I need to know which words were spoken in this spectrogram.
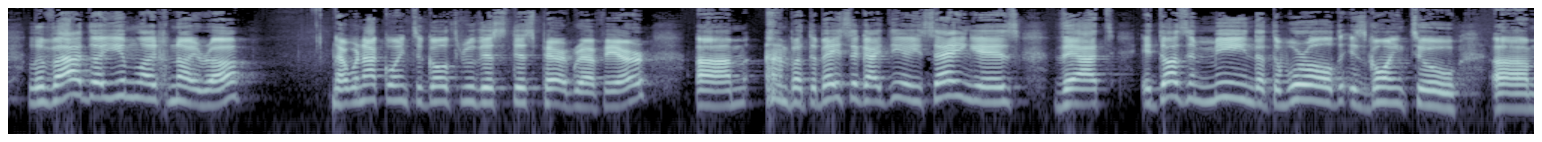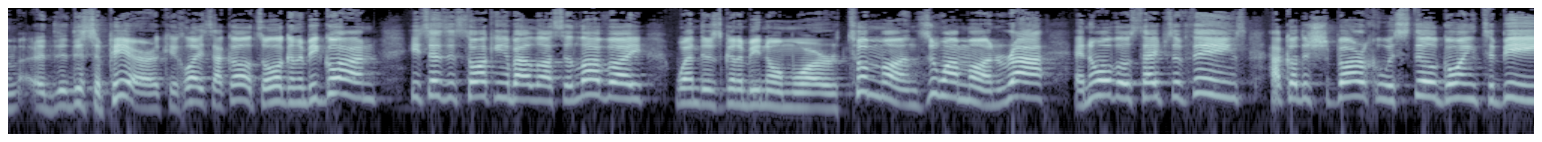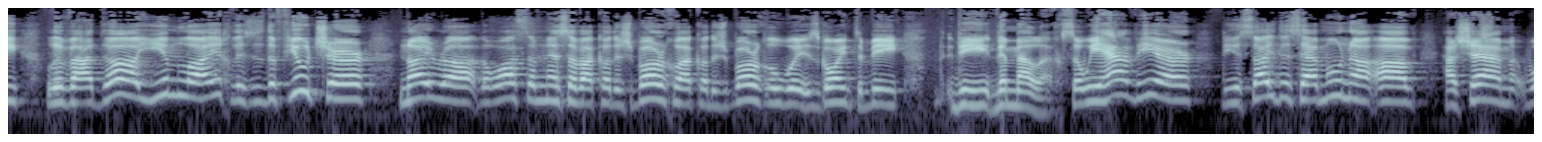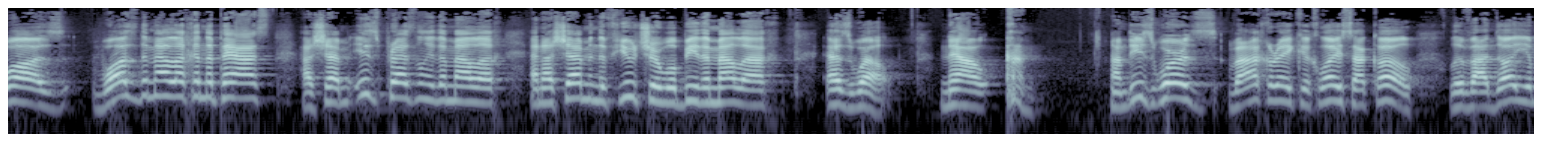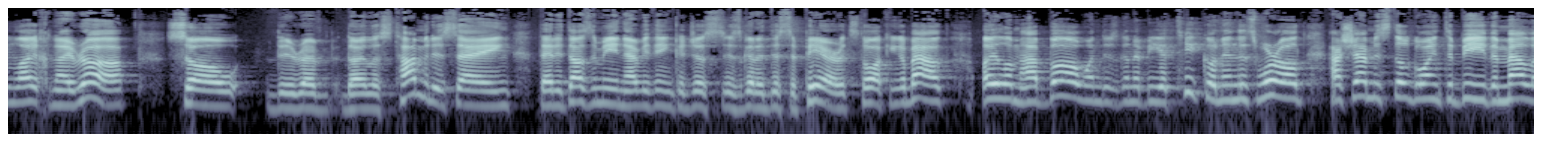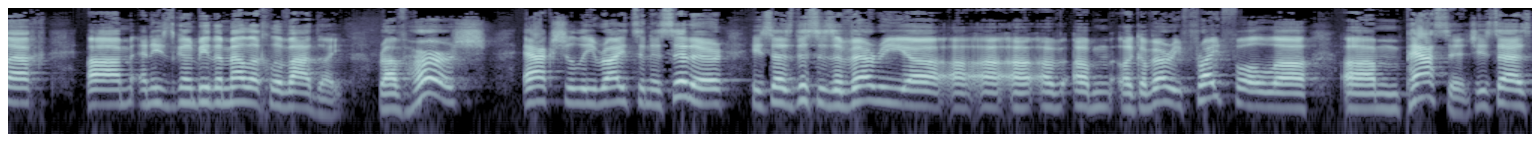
now we're not going to go through this, this paragraph here, um, but the basic idea he's saying is that it doesn't mean that the world is going to um, disappear. It's all going to be gone. He says it's talking about Lasilavai when there's going to be no more Tumma and Zuama and Ra and all those types of things. HaKadosh Baruch Hu is still going to be Levada Yimlaich. This is the future. Naira, the awesomeness of HaKadosh Baruch Hu. HaKadosh Baruch Hu is going to be the, the Melech. So we have here the Yisaidis Hamuna of Hashem was was the Melech in the past, Hashem is presently the Melech, and Hashem in the future will be the Melech as well. Now, on these words, so the the Tamid is saying that it doesn't mean everything could just is going to disappear. It's talking about Olam Haba when there's going to be a tikkun in this world. Hashem is still going to be the Melech, um, and he's going to be the Melech Levadai. Rav Hirsch actually writes in his siddur, he says this is a very, uh, uh, uh, um, like a very frightful uh, um, passage. He says,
